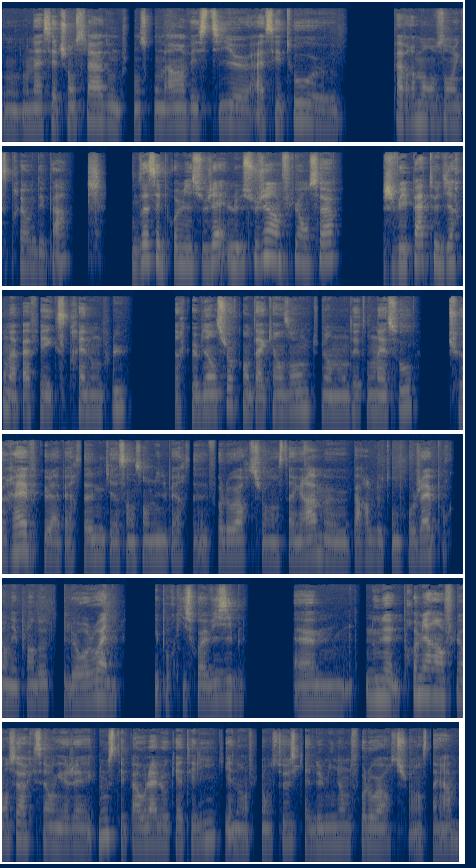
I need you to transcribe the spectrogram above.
on, a cette chance-là, donc je pense qu'on l'a investi assez tôt, pas vraiment en faisant exprès au départ. Donc ça c'est le premier sujet. Le sujet influenceur, je vais pas te dire qu'on n'a pas fait exprès non plus. C'est-à-dire que bien sûr, quand tu as 15 ans, que tu viens de monter ton assaut, tu rêves que la personne qui a 500 000 personnes, followers sur Instagram euh, parle de ton projet pour qu'il y en ait plein d'autres qui le rejoignent et pour qu'il soit visible. Euh, nous, notre première influenceur qui s'est engagée avec nous, c'était Paola Locatelli, qui est une influenceuse qui a 2 millions de followers sur Instagram.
